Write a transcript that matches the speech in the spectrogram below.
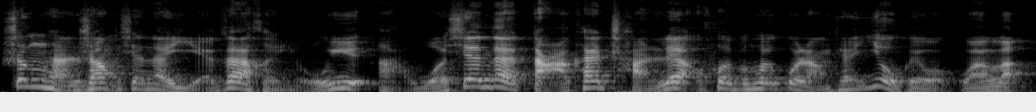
生产商现在也在很犹豫啊。我现在打开产量，会不会过两天又给我关了？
